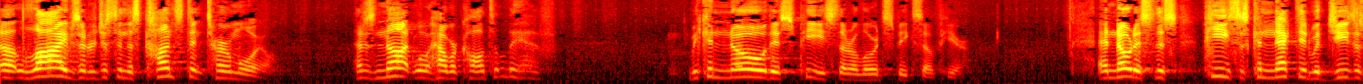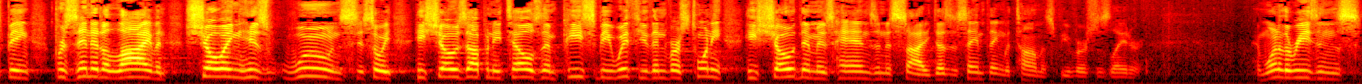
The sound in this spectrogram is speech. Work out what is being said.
uh, lives that are just in this constant turmoil. That is not how we're called to live. We can know this peace that our Lord speaks of here. And notice this peace is connected with Jesus being presented alive and showing his wounds. So he, he shows up and he tells them, Peace be with you. Then, verse 20, he showed them his hands and his side. He does the same thing with Thomas a few verses later. And one of the reasons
